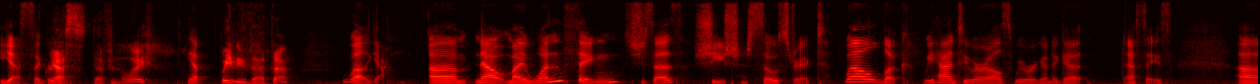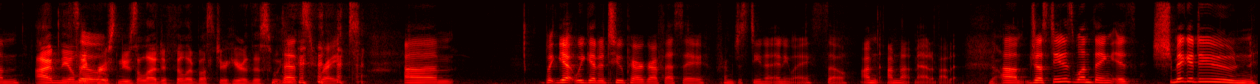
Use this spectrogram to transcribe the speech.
Yes, agree. Yes, definitely. Yep. We knew that though. Well, yeah. Um, now, my one thing, she says, sheesh, so strict. Well, look, we had to, or else we were going to get essays. Um, I'm the only So- person who's allowed to filibuster here this week. That's right. um, but yet we get a two paragraph essay from Justina anyway, so I'm I'm not mad about it. No. Um, Justina's one thing is Schmigadoon.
